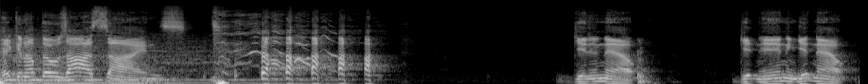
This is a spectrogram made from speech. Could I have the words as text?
Picking up those Oz signs. getting out. Getting in and getting out.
